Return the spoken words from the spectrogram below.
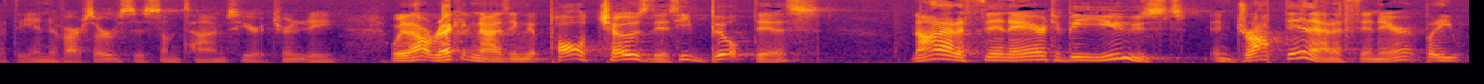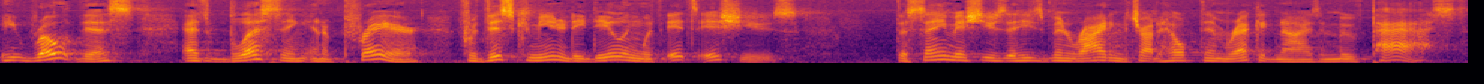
at the end of our services sometimes here at Trinity, without recognizing that Paul chose this. He built this not out of thin air to be used and dropped in out of thin air, but he, he wrote this as a blessing and a prayer for this community dealing with its issues. The same issues that he's been writing to try to help them recognize and move past.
